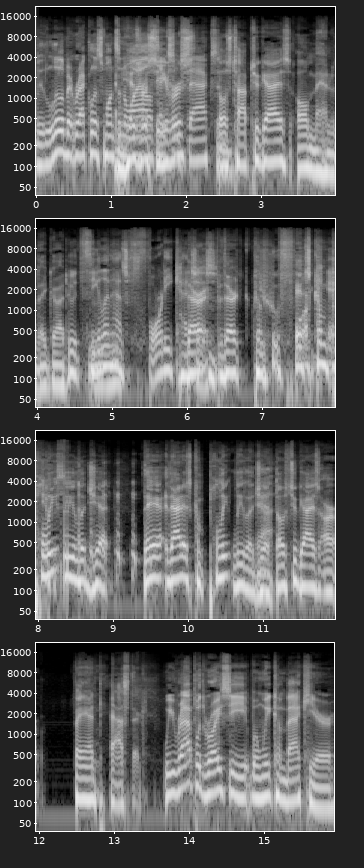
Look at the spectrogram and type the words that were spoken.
a little bit reckless once in a while, takes some sacks. And, those top two guys, oh man, are they good? dude, Thielen mm. has 40 They're catches. they're com- Four it's completely legit. They that is completely legit. Yeah. Those two guys are fantastic. We wrap with Royce when we come back here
